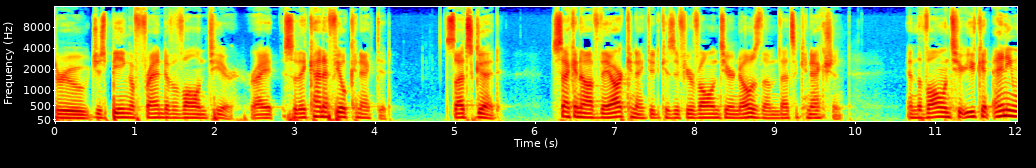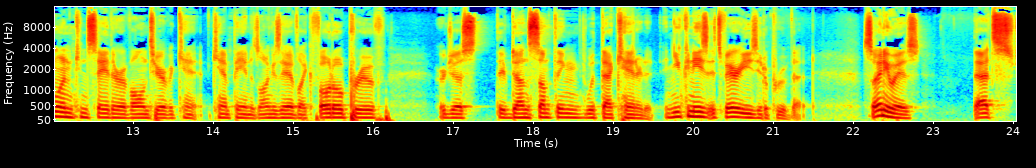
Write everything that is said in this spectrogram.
through just being a friend of a volunteer, right? So they kind of feel connected. So that's good. Second off, they are connected because if your volunteer knows them, that's a connection. And the volunteer, you can anyone can say they're a volunteer of a cam- campaign as long as they have like photo proof or just they've done something with that candidate. And you can easy, it's very easy to prove that. So, anyways, that's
